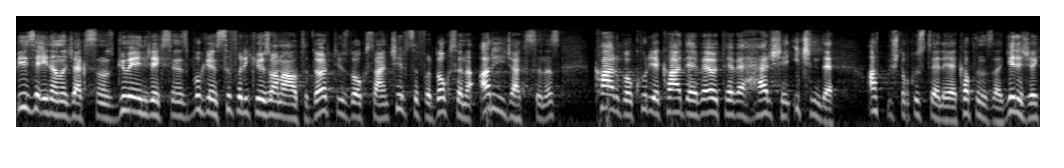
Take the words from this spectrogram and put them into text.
Bize inanacaksınız, güveneceksiniz. Bugün 0216 490 çift 090'ı arayacaksınız. Kargo, kurye, KDV, ÖTV her şey içinde 69 TL'ye kapınıza gelecek.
